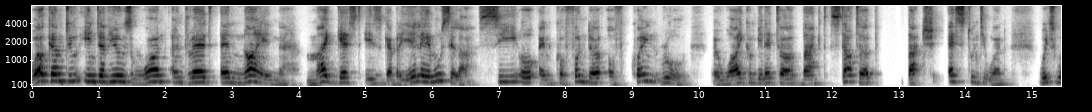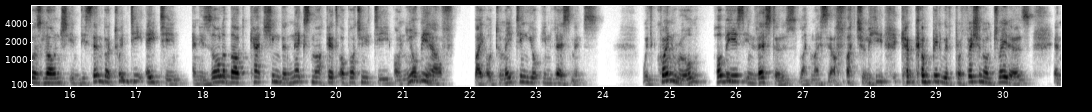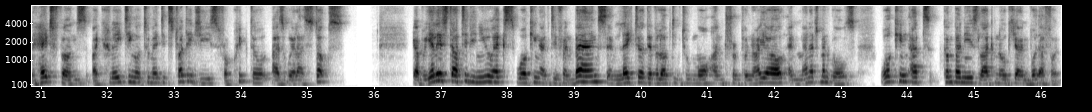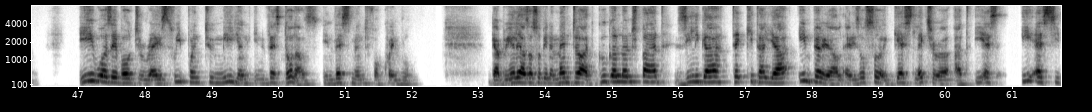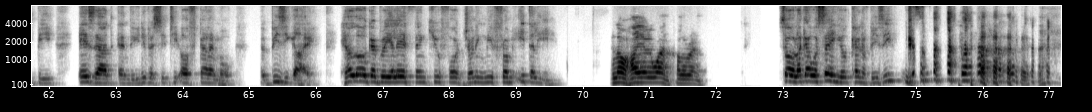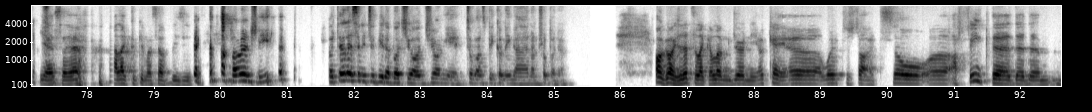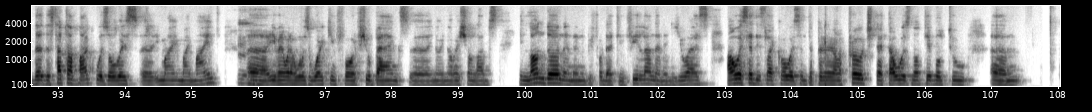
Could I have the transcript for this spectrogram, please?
Welcome to interviews 109. My guest is Gabriele Musella, CEO and co founder of CoinRule, a Y Combinator backed startup, Batch S21, which was launched in December 2018 and is all about catching the next market opportunity on your behalf by automating your investments. With CoinRule, hobbyist investors like myself actually can compete with professional traders and hedge funds by creating automated strategies for crypto as well as stocks. Gabriele started in UX working at different banks and later developed into more entrepreneurial and management roles working at companies like Nokia and Vodafone. He was able to raise 3.2 million invest dollars investment for CoinRule. Gabriele has also been a mentor at Google Launchpad, Ziliga, Tech Italia, Imperial, and is also a guest lecturer at ES, ESCP, ESAD, and the University of Palermo. A busy guy. Hello, Gabriele. Thank you for joining me from Italy. Hello. Hi, everyone. Hello, Ren. So, like I was saying, you're kind of busy. yes, I am. I like to keep myself busy. Apparently. But tell us a little bit about your journey towards becoming an entrepreneur. Oh gosh, that's like a long journey. Okay, uh, where to start? So uh, I think the, the the the, the startup bug was always uh, in my in my mind. Mm. even when I was working for a few banks, uh, you know, innovation labs in London, and then before that in Finland and in the US, I always had this like always an entrepreneurial approach that I was not able to um,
